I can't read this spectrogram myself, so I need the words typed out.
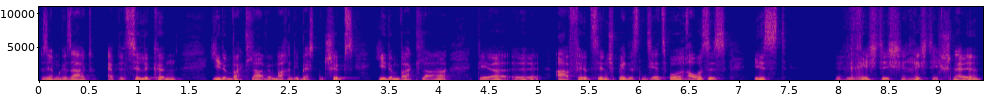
Sie haben gesagt, Apple Silicon, jedem war klar, wir machen die besten Chips, jedem war klar, der äh, A14, spätestens jetzt, wo er raus ist, ist richtig, richtig schnell.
